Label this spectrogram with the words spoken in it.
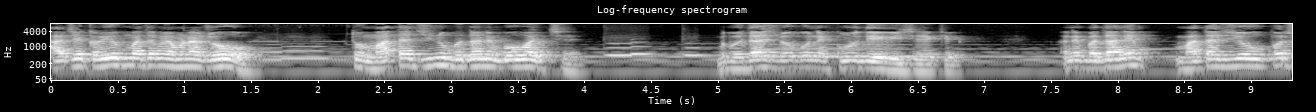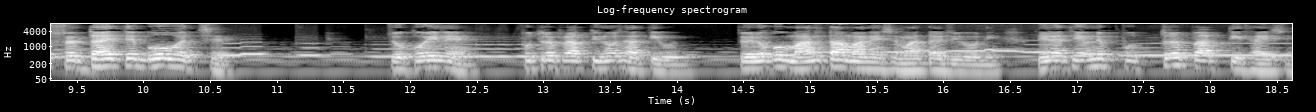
આજે કળિયુગમાં તમે હમણાં જોવો, તો માતાજીનું બધાને બહુ જ છે. બધા જ લોકોને કુળદેવી છે કે અને બધાને માતાજીઓ ઉપર શ્રદ્ધા તે બહુ જ છે. જો કોઈને પુત્ર પ્રાપ્તિ ન થતી હોય, તો એ લોકો માનતા માને છે માતાજીઓની. જેનાથી એમને પુત્ર પ્રાપ્તિ થાય છે.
